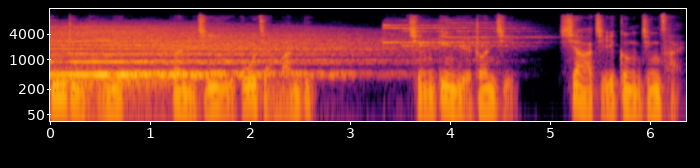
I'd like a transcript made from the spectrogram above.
听众朋友。本集已播讲完毕，请订阅专辑，下集更精彩。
